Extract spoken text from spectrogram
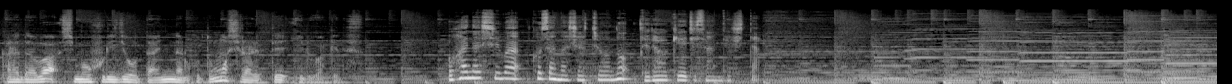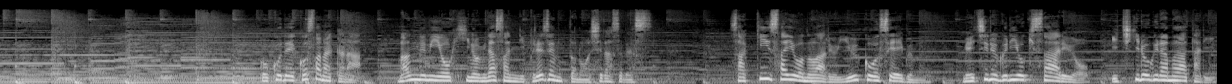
体は霜降り状態になることも知られているわけですお話は小佐奈社長の寺尾啓二さんでしたここで小佐奈から番組お聞きの皆さんにプレゼントのお知らせです。殺菌作用のある有効成分メチルグリオキサールを 1kg あたり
